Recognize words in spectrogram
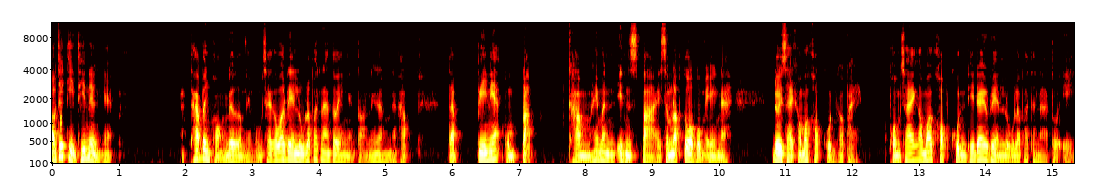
objective ที่1เนี่ย ถ้าเป็นของเดิมเนี่ยผมใช้คำว่าเรียนรู้และพัฒนาตัวเองอย่างต่อเนื่องนะครับ แต่ปีนี้ผมปรับคำให้มัน inspire สำหรับตัวผมเองนะ โดยใส่คำว่าขอบคุณเข้าไป ผมใช้คำว่าขอบคุณที่ได้เรียนรู้และพัฒนาตัวเอง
